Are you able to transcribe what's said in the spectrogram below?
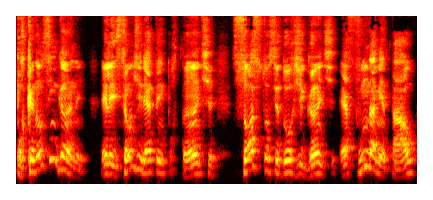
Porque não se enganem, eleição direta é importante, sócio torcedor gigante é fundamental,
